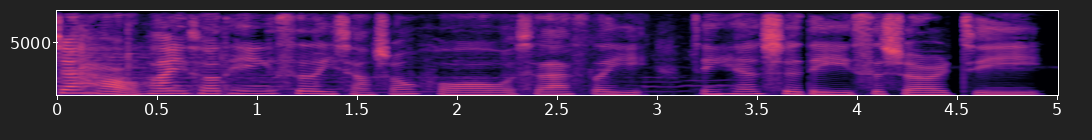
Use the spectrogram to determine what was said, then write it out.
大家好，欢迎收听思理想生活，我是 Leslie，今天是第四十二集。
